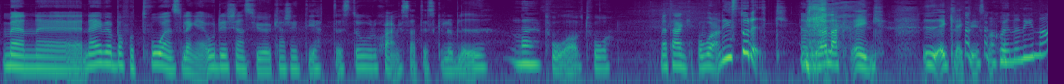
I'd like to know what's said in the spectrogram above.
Men eh, nej, vi har bara fått två än så länge och det känns ju kanske inte jättestor chans att det skulle bli Nej. två av två. Med tanke på våran historik när vi har lagt ägg i äggkläckningsmaskinen innan.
